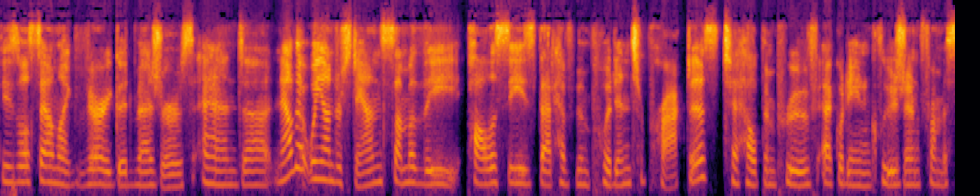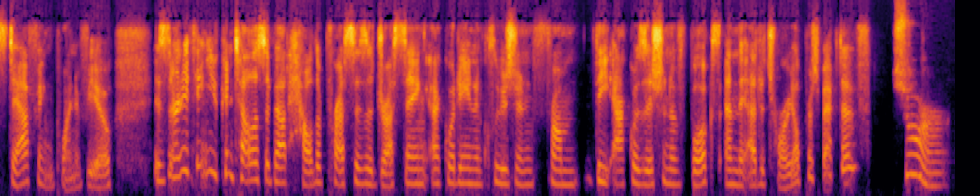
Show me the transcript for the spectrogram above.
These all sound like very good measures. And uh, now that we understand some of the policies that have been put into practice to help improve equity and inclusion from a staffing point of view, is there anything you can tell us about how the press is addressing equity and inclusion from the acquisition of books and the editorial perspective? Sure.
